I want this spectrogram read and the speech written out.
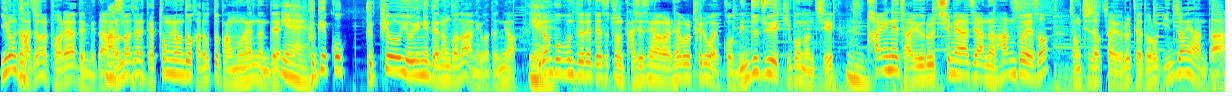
이런 그렇죠. 가정을 버려야 됩니다. 맞습니다. 얼마 전에 대통령도 가덕도 방문을 했는데 예. 그게 꼭 득표 요인이 되는 건 아니거든요. 예. 이런 부분들에 대해서 좀 다시 생각을 해볼 필요가 있고 민주주의의 기본 원칙 음. 타인의 자유를 침해하지 않는 한도에서 정치적 자유를 되도록 인정해야 한다.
